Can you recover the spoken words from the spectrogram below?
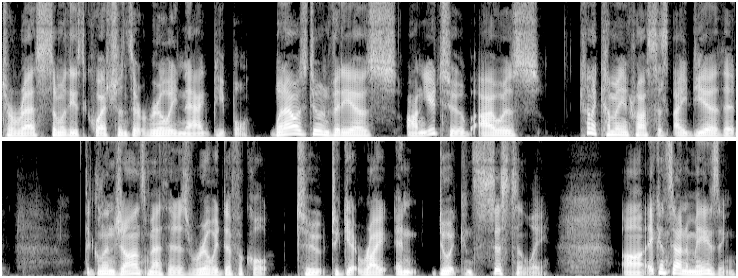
to rest some of these questions that really nag people. When I was doing videos on YouTube, I was kind of coming across this idea that the Glyn Johns method is really difficult to to get right and do it consistently. Uh, it can sound amazing,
